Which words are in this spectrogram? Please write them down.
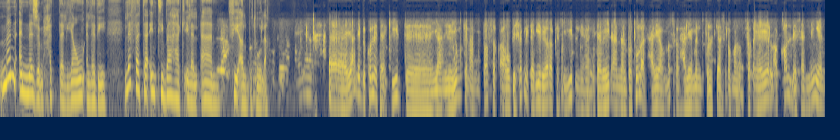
من النجم حتى اليوم الذي لفت انتباهك إلى الآن في البطولة؟ آه يعني بكل تأكيد آه يعني يمكن أن نتفق أو بشكل كبير يرى كثير من المتابعين أن البطولة الحالية أو النسخة الحالية من بطولة كأس الأمم الأفريقية هي الأقل فنيا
